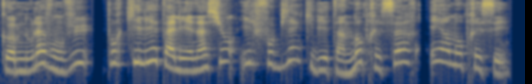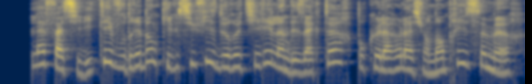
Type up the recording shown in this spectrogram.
Comme nous l'avons vu, pour qu'il y ait aliénation, il faut bien qu'il y ait un oppresseur et un oppressé. La facilité voudrait donc qu'il suffise de retirer l'un des acteurs pour que la relation d'emprise se meure.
